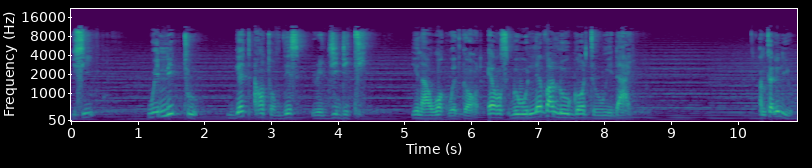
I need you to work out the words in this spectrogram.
You see, we need to get out of this rigidity in our walk with God, else, we will never know God till we die. I'm telling you.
